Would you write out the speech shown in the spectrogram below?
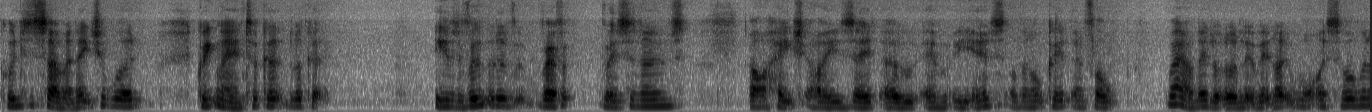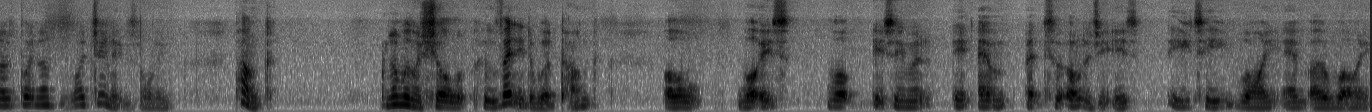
According to some, an ancient word Greek man took a look at either the root of the resonance R H I Z O M E S of an orchid and thought, wow, they look a little bit like what I saw when I was putting on my tunic this morning. Punk. No one was sure who invented the word punk or what its what its etymology is. E T Y M O Y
